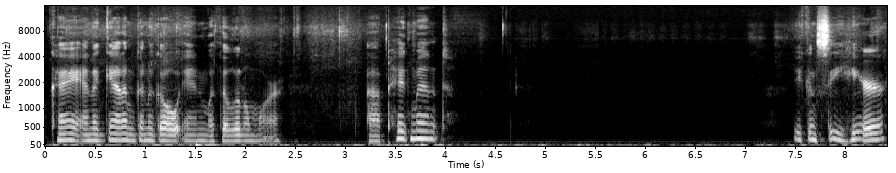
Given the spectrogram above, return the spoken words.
Okay, and again, I'm going to go in with a little more uh, pigment. You can see here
